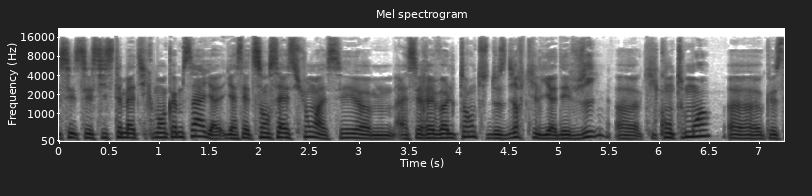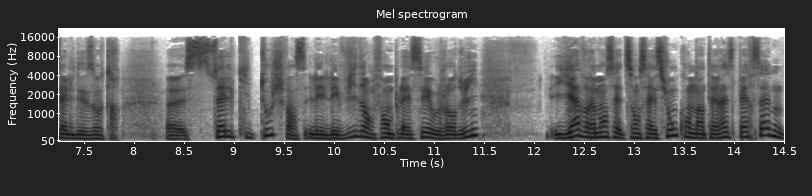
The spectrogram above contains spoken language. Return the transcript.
systématiquement comme ça. Il y a, cette sensation assez euh, assez révoltante de se dire qu'il y a des vies euh, qui comptent moins euh, que celles des autres, celles qui touchent, les, les vies d'enfants placés aujourd'hui. Il y a vraiment cette sensation qu'on n'intéresse personne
